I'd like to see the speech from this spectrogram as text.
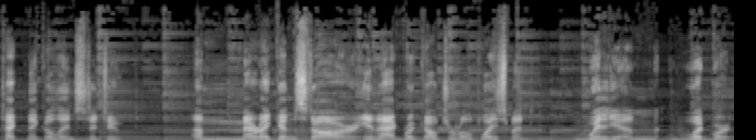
Technical Institute. American star in agricultural placement, William Woodworth.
